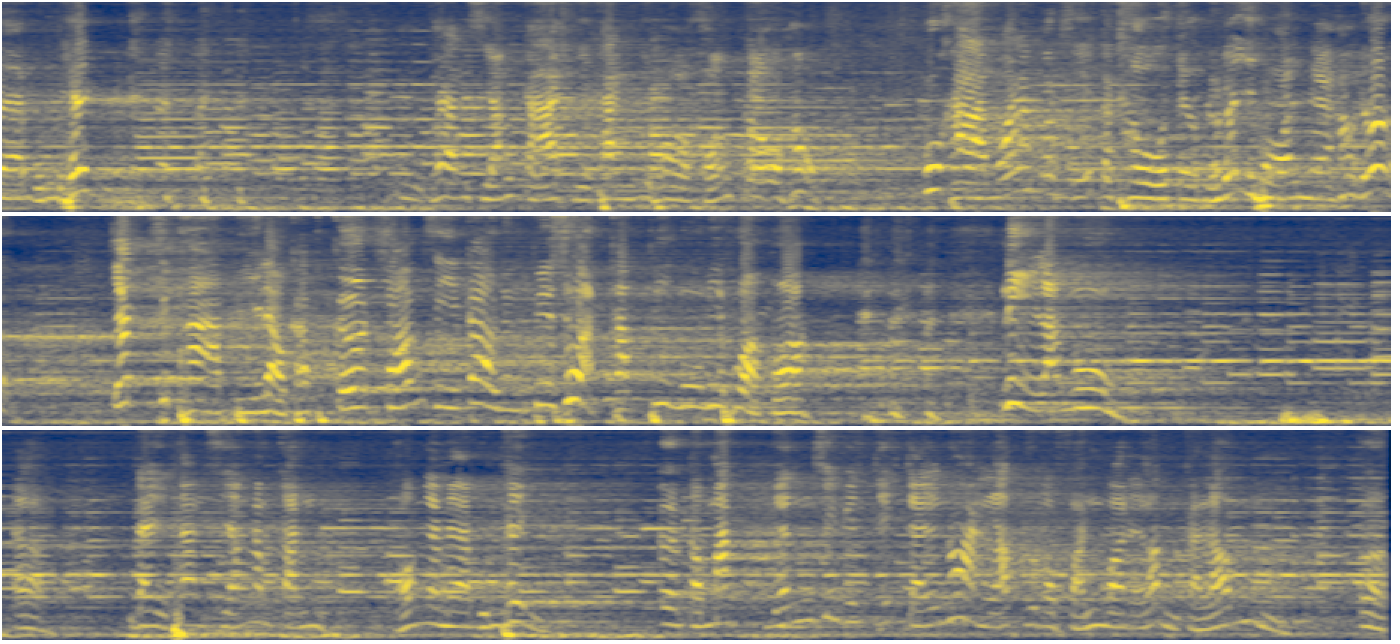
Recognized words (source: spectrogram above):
แม่บุญเพ่งแทนเสียงกาขี่คันอีพอของเก่าเฮาผู้ขาหมอลำก็เสียกระเทาเติมแล้วด้ออีพอแม่เฮาเด้อเจ็ดสิบห้าปีแล้วครับ เกิดสองสี่เก้าหนึ่งปีสวดครับพี่งูมีพวกบอนี่ละงูได้แทนเสียงน้ำกันของยาแม่บุญเพ่งเออก็มักเห็นชีวิตจิตใจนอนหลับอยู่กับฝันว่าได้ล่ำกับล่ำเออ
